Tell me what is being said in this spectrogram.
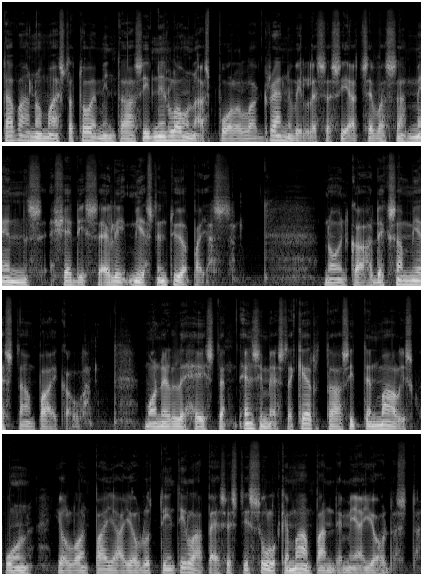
tavanomaista toimintaa Sydneyn lounaaspuolella Granvillessä sijaitsevassa Men's Shedissä eli miesten työpajassa. Noin kahdeksan miestä on paikalla. Monelle heistä ensimmäistä kertaa sitten maaliskuun, jolloin pajaa jouduttiin tilapäisesti sulkemaan pandemian johdosta.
